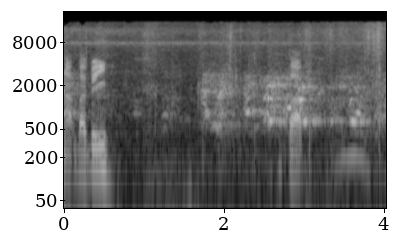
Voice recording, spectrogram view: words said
Not baby, That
